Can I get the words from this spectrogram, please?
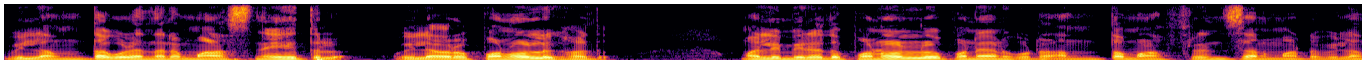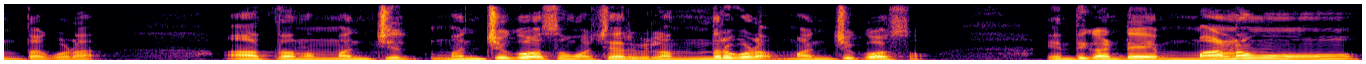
వీళ్ళంతా కూడా ఏంటంటే మన స్నేహితులు. వీళ్ళెవరో పనులు కాదు. మళ్ళీ మీరు ఏదో పనులు పని అనుకుంటారు. అంతా మన ఫ్రెండ్స్ అనమాట వీళ్ళంతా కూడా. అతను మంచి మంచి కోసం వచ్చారు వీళ్ళందరూ కూడా. మంచి కోసం. ఎందుకంటే మనము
